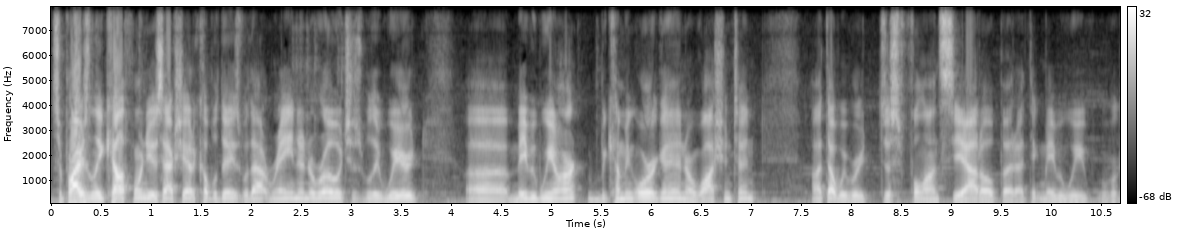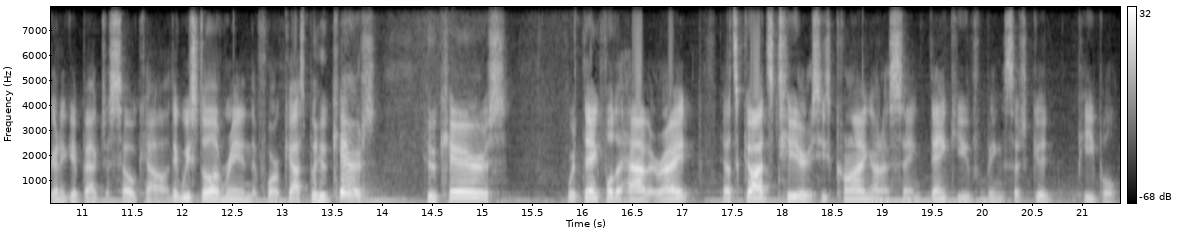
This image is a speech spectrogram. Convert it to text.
surprisingly, California has actually had a couple days without rain in a row, which is really weird. Uh, maybe we aren't becoming Oregon or Washington. I thought we were just full on Seattle, but I think maybe we we're going to get back to SoCal. I think we still have rain in the forecast, but who cares? Who cares? We're thankful to have it, right? That's God's tears. He's crying on us, saying, "Thank you for being such good people."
